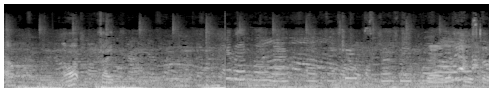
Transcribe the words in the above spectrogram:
Oh. Oh, type. Yeah, that's true.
